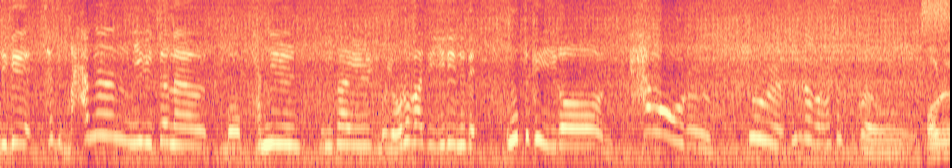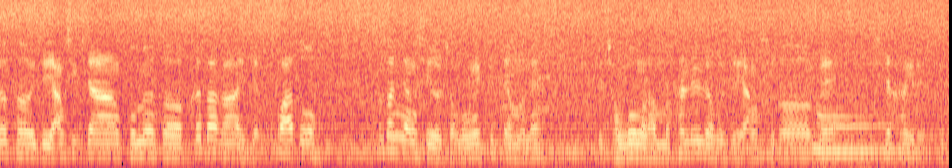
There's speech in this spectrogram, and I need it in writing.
이게 사실 많은 일이 있잖아요. 뭐 밭일 농사일 뭐 여러 가지 일이 있는데 어떻게 이런 향어를 키울 생각을 하셨을까요? 어려서 이제 양식장 보면서 크다가 이제 과도 수산 양식을 전공했기 때문에 전공을 한번 살리려고 이제 양식업에 시작하게 됐죠.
